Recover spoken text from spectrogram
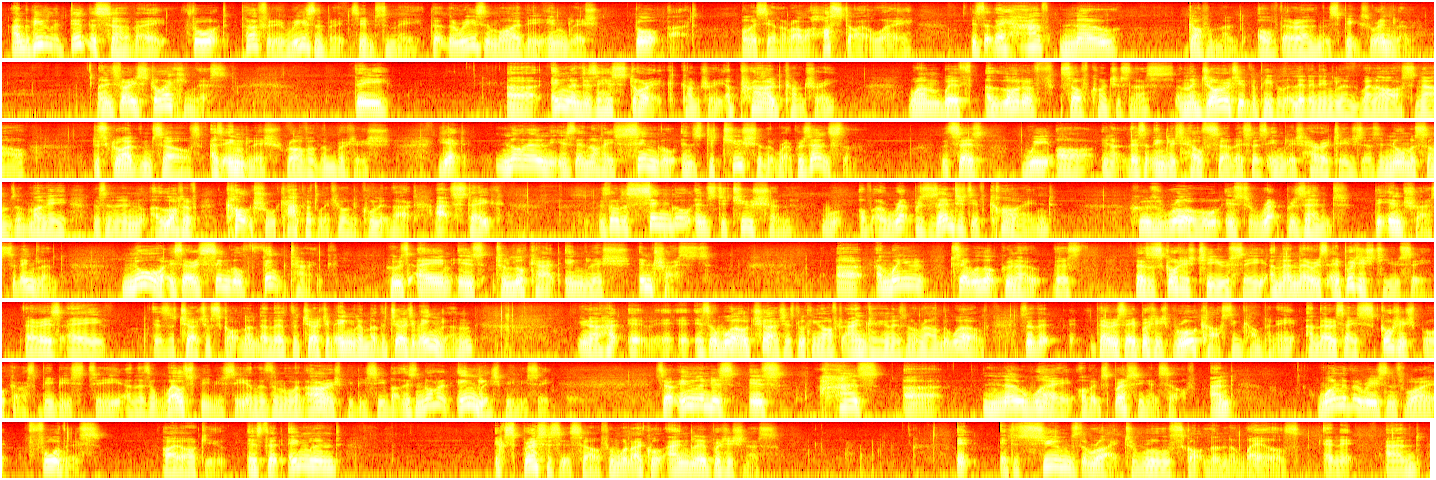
And the people that did the survey thought perfectly reasonably, it seems to me, that the reason why the English thought that, obviously in a rather hostile way, is that they have no government of their own that speaks for England. And it's very striking this. The uh, England is a historic country, a proud country, one with a lot of self-consciousness. A majority of the people that live in England, when asked now, describe themselves as English rather than British. Yet not only is there not a single institution that represents them, that says we are, you know, there's an English health service, there's English heritage, there's enormous sums of money, there's an, a lot of cultural capital, if you want to call it that, at stake. There's not a single institution of a representative kind whose role is to represent the interests of England. Nor is there a single think tank whose aim is to look at English interests. Uh, and when you say, well, look, you know, there's there's a Scottish TUC and then there is a British TUC. There is a there's a Church of Scotland and there's the Church of England, but the Church of England, you know, is a world church. It's looking after Anglicanism around the world. So that there is a British broadcasting company and there is a Scottish broadcast BBC and there's a Welsh BBC and there's a Northern Irish BBC, but there's not an English BBC. So England is is has uh, no way of expressing itself and one of the reasons why for this, I argue, is that England expresses itself in what I call Anglo-Britishness. It, it assumes the right to rule Scotland and Wales, and it and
